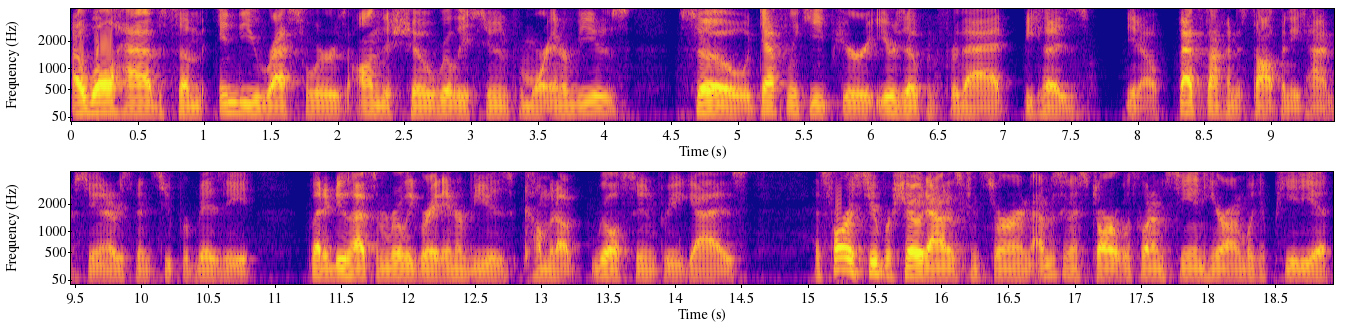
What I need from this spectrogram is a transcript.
I will have some indie wrestlers on the show really soon for more interviews. So definitely keep your ears open for that because, you know, that's not going to stop anytime soon. I've just been super busy, but I do have some really great interviews coming up real soon for you guys. As far as Super Showdown is concerned, I'm just going to start with what I'm seeing here on Wikipedia.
